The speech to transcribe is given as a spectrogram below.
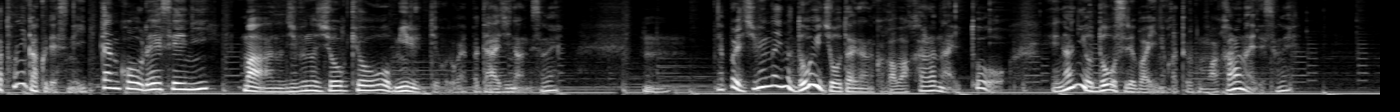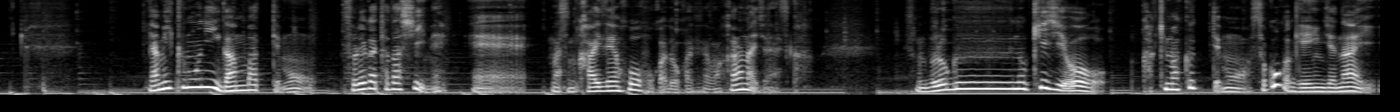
まあ、とにかくですね一旦こう冷静に、まあ、あの自分の状況を見るっていうことがやっぱ大事なんですよね。うん、やっぱり自分が今どういう状態なのかがわからないと何をどうすればいいのかってこともわからないですよね。闇雲に頑張ってもそれが正しいね、えー、まあ、その改善方法かどうかっていうのはわからないじゃないですか。そのブログの記事を書きまくってもそこが原因じゃない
